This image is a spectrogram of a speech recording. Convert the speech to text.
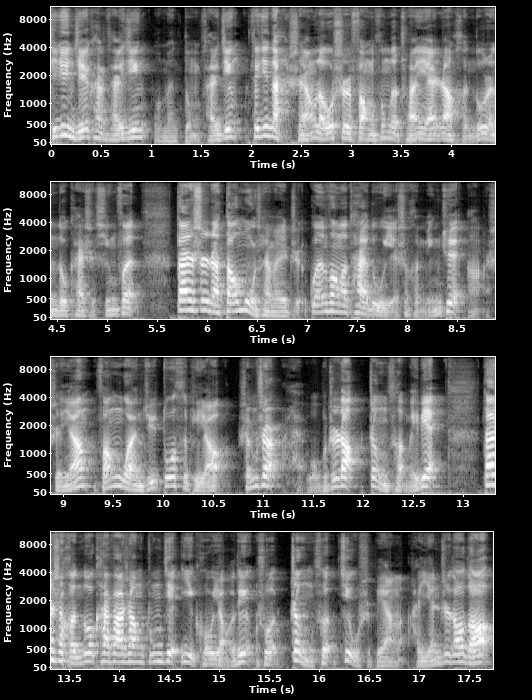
齐俊杰看财经，我们懂财经。最近呢，沈阳楼市放松的传言让很多人都开始兴奋，但是呢，到目前为止，官方的态度也是很明确啊。沈阳房管局多次辟谣，什么事儿？我不知道，政策没变。但是很多开发商中介一口咬定说政策就是变了，还言之凿凿。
